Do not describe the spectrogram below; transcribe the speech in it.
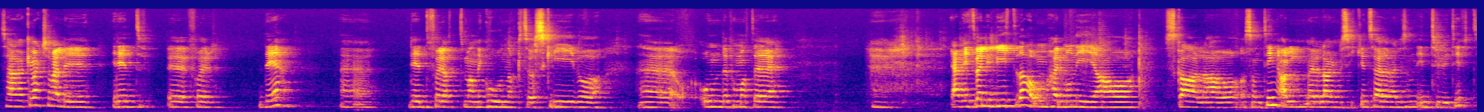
Så jeg har ikke vært så veldig redd uh, for det. Uh, redd for at man er god nok til å skrive, og eh, om det på en måte Jeg vet veldig lite da, om harmonier og skala og, og sånne ting. All, når jeg lager musikken, så er det veldig sånn intuitivt.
